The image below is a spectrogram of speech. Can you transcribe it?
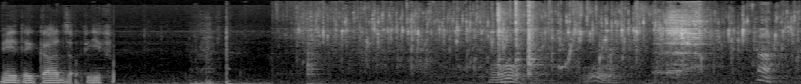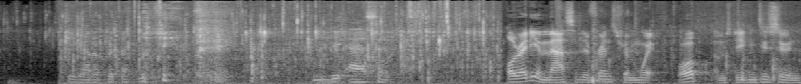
May the gods of evil. Oh. You gotta protect the the asset. Already a massive difference from what. Oh, I'm speaking too soon.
